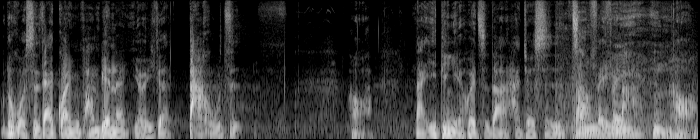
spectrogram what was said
如果是在关羽旁边呢，有一个大胡子，好，那一定也会知道他就是张飞嘛。好，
